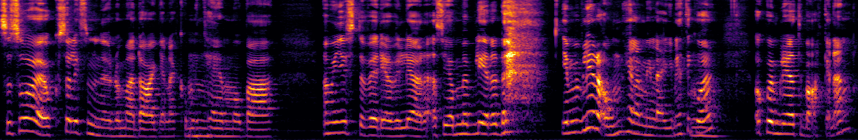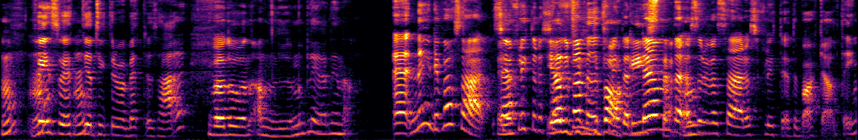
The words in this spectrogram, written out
Så så har jag också liksom nu de här dagarna kommit hem och bara Ja men just det, vad är det jag vill göra? Alltså jag möblerade, jag möblerade om hela min lägenhet igår. Mm. Och möblerade tillbaka den. för jag insåg att jag tyckte det var bättre så här. Vadå en annorlunda möblerad innan? Eh, nej det var så här. Så Ja. jag flyttade Ja, soffan flyttade dit, flyttade den där. Alltså Mm. det var så här och så flyttade jag tillbaka allting.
